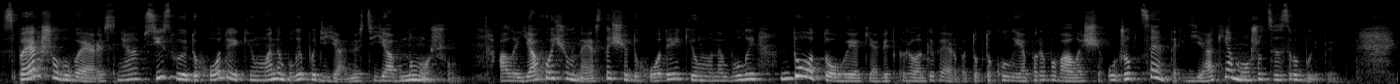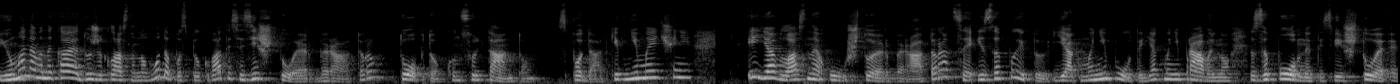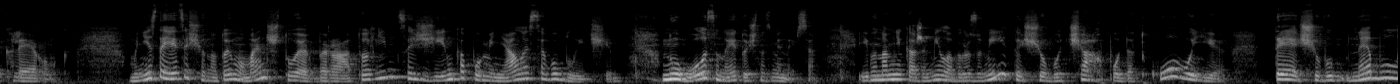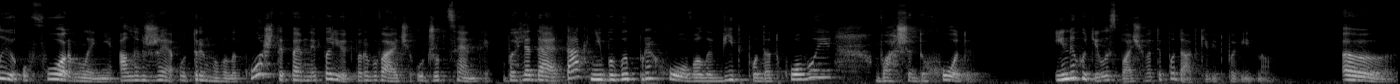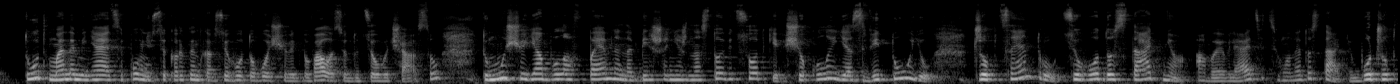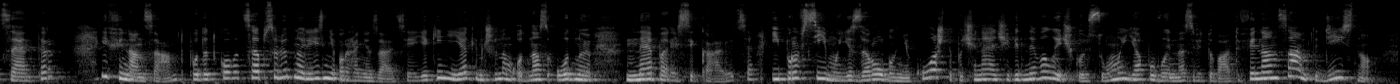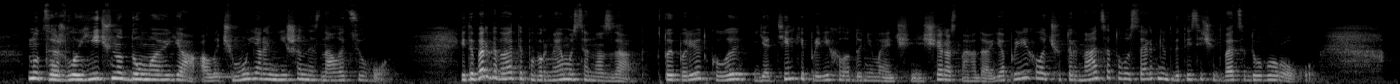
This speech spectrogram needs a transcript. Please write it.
з 1 вересня всі свої доходи, які у мене були по діяльності, я вношу. Але я хочу внести ще доходи, які у мене були до того, як я відкрила Гевербе, тобто коли я перебувала ще у джоб-центрі. Як я можу це зробити? І у мене виникає дуже класна нагода поспілкуватися зі штоєрбератором, тобто консультантом з податків в Німеччині. І я, власне, у штоєрбератора це і запитую, як мені бути, як мені правильно заповнити свій штоєрклерунг. Мені здається, що на той момент штоєрбераторін, це жінка помінялася в обличчі. Ну, голос у неї точно змінився. І вона мені каже: Міла, ви розумієте, що в очах податкової те, що ви не були оформлені, але вже отримували кошти певний період, перебуваючи у джоб-центрі, виглядає так, ніби ви приховували від податкової ваші доходи і не хотіли сплачувати податки відповідно. Е, Тут в мене міняється повністю картинка всього того, що відбувалося до цього часу, тому що я була впевнена більше ніж на 100%, що коли я звітую джоб-центру, цього достатньо, а виявляється, цього недостатньо. Бо джоб-центр і фінансамт податкова це абсолютно різні організації, які ніяким чином одна з одною не пересікаються. І про всі мої зароблені кошти, починаючи від невеличкої суми, я повинна звітувати фінансамт. Дійсно. Ну, це ж логічно, думаю я, але чому я раніше не знала цього? І тепер давайте повернемося назад, в той період, коли я тільки приїхала до Німеччини. Ще раз нагадаю, я приїхала 14 серпня 2022 року.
